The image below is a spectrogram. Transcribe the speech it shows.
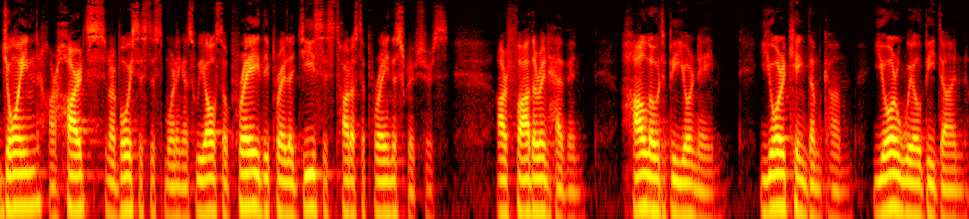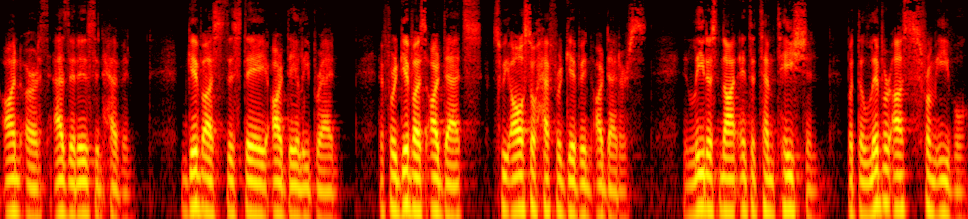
join our hearts and our voices this morning as we also pray the prayer that Jesus taught us to pray in the scriptures. Our Father in heaven, hallowed be your name. Your kingdom come, your will be done on earth as it is in heaven. Give us this day our daily bread, and forgive us our debts, so we also have forgiven our debtors. And lead us not into temptation, but deliver us from evil.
